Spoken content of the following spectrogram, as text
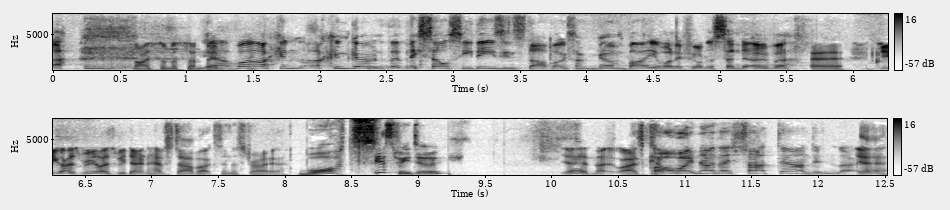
nice on a Sunday. Yeah, well, I can I can go and they sell CDs in Starbucks. I can go and buy you one if you want to send it over. Uh, do you guys realise we don't have Starbucks in Australia? What? Yes, we do. Yeah, no, well, oh wait, no, they shut down, didn't they? Yeah,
